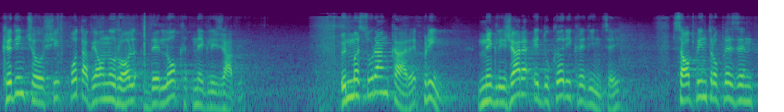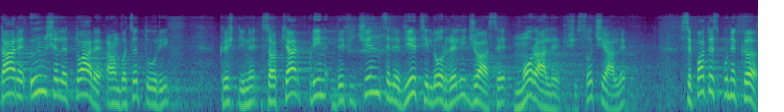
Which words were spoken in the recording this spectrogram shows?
credincioșii pot avea un rol deloc neglijabil. În măsura în care, prin neglijarea educării credinței, sau printr-o prezentare înșelătoare a învățăturii creștine sau chiar prin deficiențele vieții lor religioase, morale și sociale, se poate spune că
